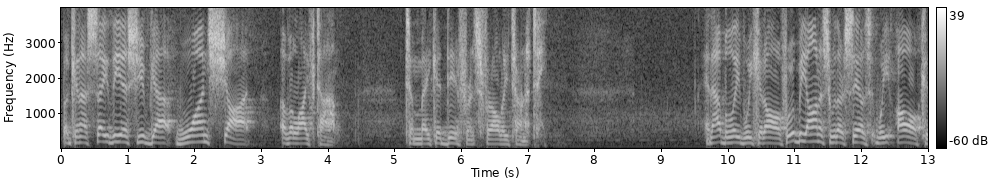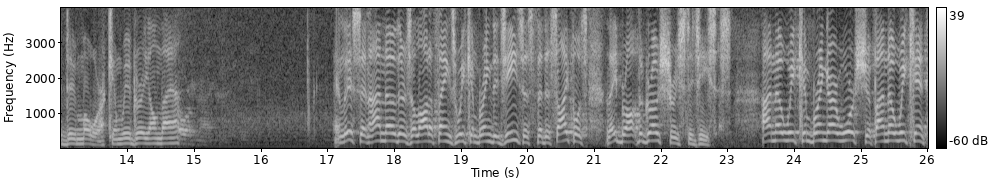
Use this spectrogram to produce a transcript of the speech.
But can I say this? You've got one shot of a lifetime to make a difference for all eternity. And I believe we could all, if we'll be honest with ourselves, we all could do more. Can we agree on that? And listen, I know there's a lot of things we can bring to Jesus. The disciples, they brought the groceries to Jesus. I know we can bring our worship. I know we can,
